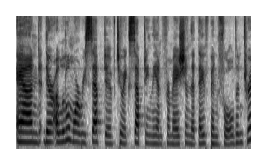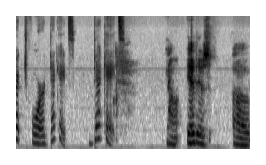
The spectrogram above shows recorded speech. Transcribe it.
and they're a little more receptive to accepting the information that they've been fooled and tricked for decades. Decades. Now, it is, uh,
